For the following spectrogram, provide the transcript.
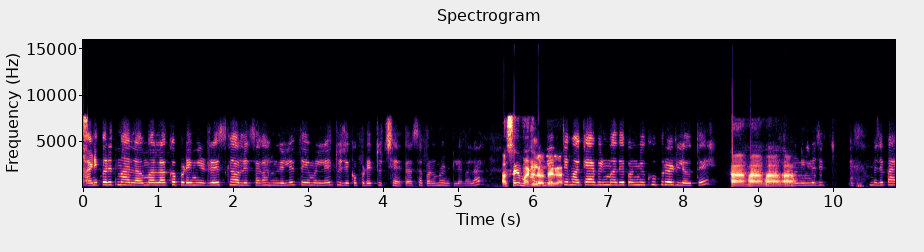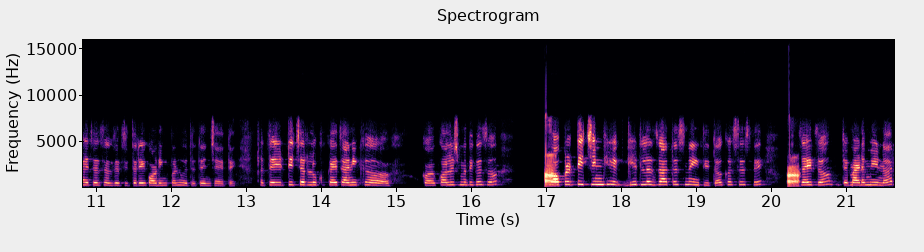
आणि परत मला मला कपडे मी ड्रेस घालायचा घालून गेले ते म्हणले तुझे कपडे तुच्छ आहेत असं पण म्हंटले मला असंही म्हटलं आणि होतं मी का तेव्हा कॅबिनमध्ये पण मी खूप रडले होते हा हा हा हा आणि म्हणजे म्हणजे पाहायचं असेल तर तिथे रेकॉर्डिंग पण होते त्यांच्या इथे तर ते टीचर लोक काय आणि कॉलेजमध्ये कसं. प्रॉपर टीचिंग घेतलं जातच नाही तिथं. कसंच ते? हा. जायचं ते मॅडम येणार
